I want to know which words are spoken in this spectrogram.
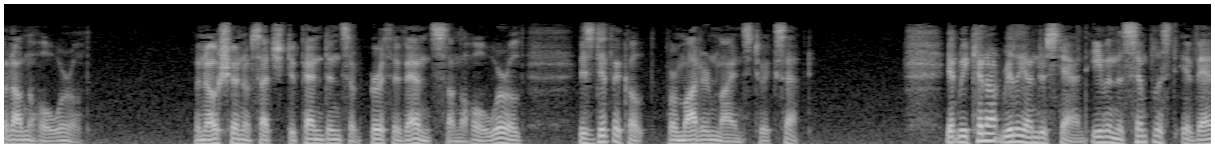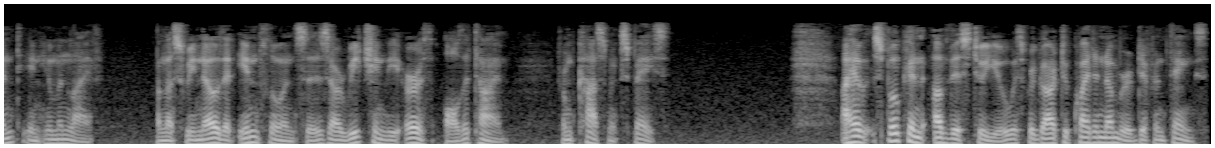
but on the whole world. The notion of such dependence of earth events on the whole world is difficult for modern minds to accept. Yet we cannot really understand even the simplest event in human life unless we know that influences are reaching the earth all the time from cosmic space. I have spoken of this to you with regard to quite a number of different things.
